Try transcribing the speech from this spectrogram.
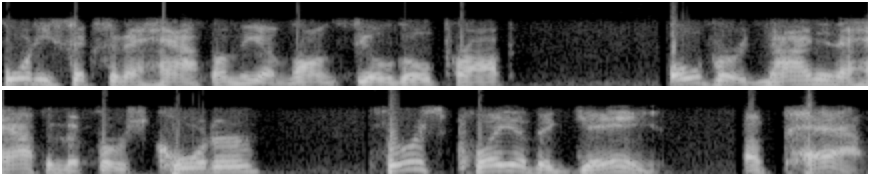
46 and a half on the uh, long field goal prop. Over nine and a half in the first quarter. First play of the game, a pass,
